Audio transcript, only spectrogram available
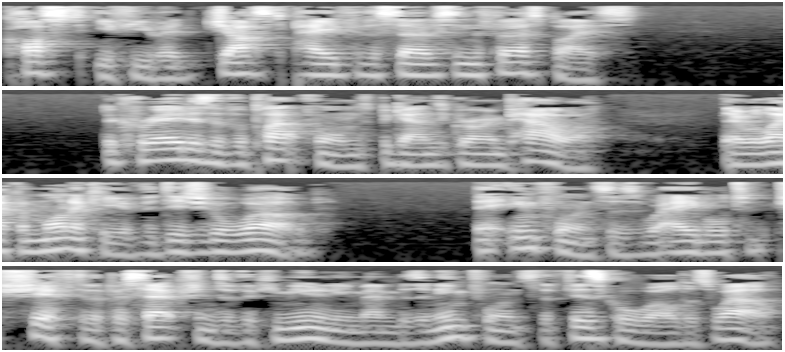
cost if you had just paid for the service in the first place. The creators of the platforms began to grow in power. They were like a monarchy of the digital world. Their influences were able to shift the perceptions of the community members and influence the physical world as well.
